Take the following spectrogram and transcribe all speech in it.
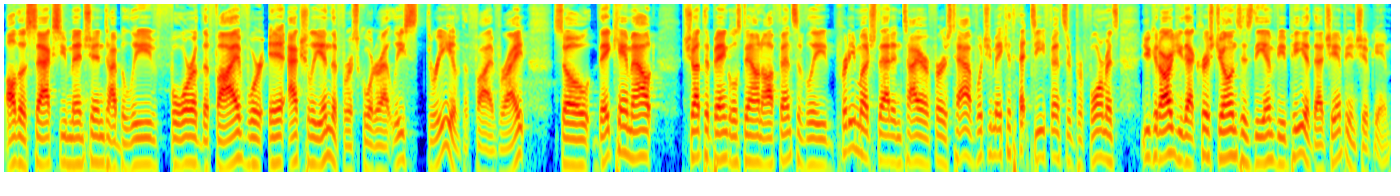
All those sacks you mentioned, I believe four of the five were in, actually in the first quarter, at least three of the five, right? So they came out, shut the Bengals down offensively pretty much that entire first half. What you make of that defensive performance? You could argue that Chris Jones is the MVP of that championship game.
